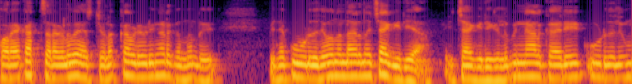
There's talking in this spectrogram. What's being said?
കുറേ കച്ചറകൾ വേസ്റ്റുകളൊക്കെ അവിടെ ഇവിടെയും കിടക്കുന്നുണ്ട്. പിന്നെ കൂടുതൽ വന്നിട്ടുണ്ടായിരുന്ന ചകിരിയാണ് ഈ ചകിരികൾ പിന്നെ ആൾക്കാർ കൂടുതലും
